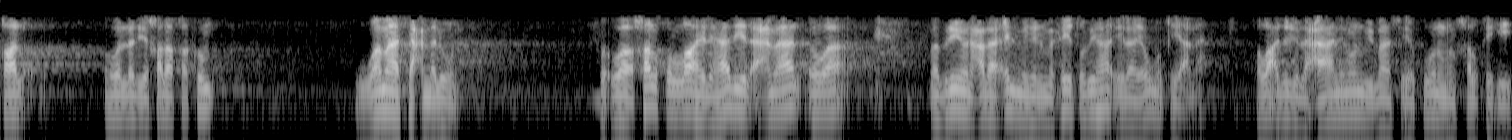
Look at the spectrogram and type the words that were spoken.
قال هو الذي خلقكم وما تعملون. وخلق الله لهذه الأعمال هو مبني على علمه المحيط بها إلى يوم القيامة. الله عز وجل عالم بما سيكون من خلقه.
